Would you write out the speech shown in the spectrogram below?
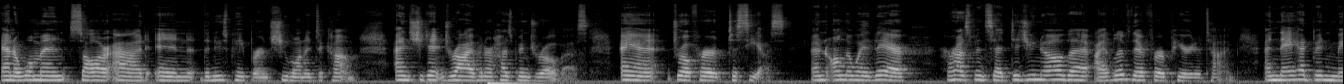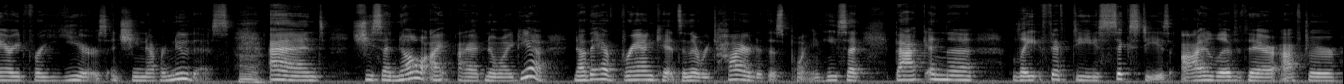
and a woman saw our ad in the newspaper and she wanted to come. And she didn't drive and her husband drove us and drove her to see us. And on the way there, her husband said, Did you know that I lived there for a period of time? And they had been married for years and she never knew this. Hmm. And she said, No, I, I had no idea. Now they have grandkids and they're retired at this point. And he said, Back in the late 50s, 60s, I lived there after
